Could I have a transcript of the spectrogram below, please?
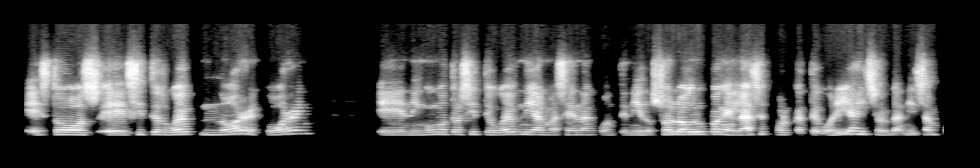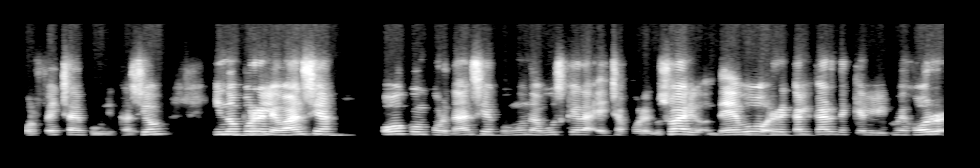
Estos eh, sitios web no recorren eh, ningún otro sitio web ni almacenan contenido, solo agrupan enlaces por categorías y se organizan por fecha de publicación y no por relevancia o concordancia con una búsqueda hecha por el usuario. Debo recalcar de que el mejor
